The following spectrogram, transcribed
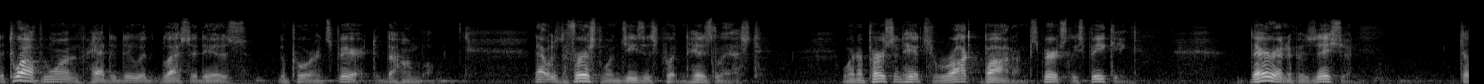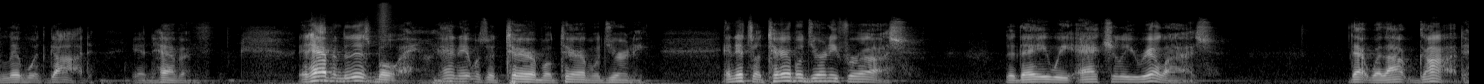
The 12th one had to do with blessed is the poor in spirit, the humble. That was the first one Jesus put in his list. When a person hits rock bottom, spiritually speaking, they're in a position to live with God in heaven. It happened to this boy, and it was a terrible, terrible journey. And it's a terrible journey for us the day we actually realize that without God,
